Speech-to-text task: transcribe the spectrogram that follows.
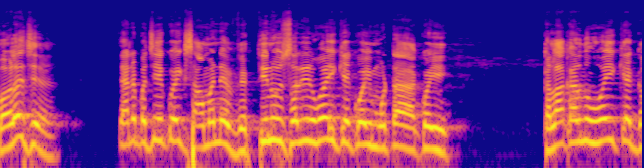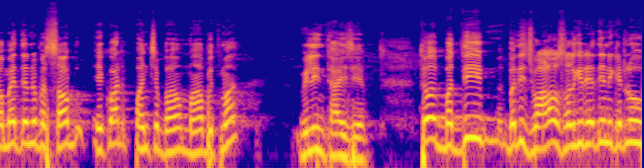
બળે છે, ત્યારે પછી કોઈ સામાન્ય વ્યક્તિનું શરીર હોય કે કોઈ મોટા, કોઈ કલાકારનું હોય કે ગમે તેનું સબ એકવાર પંચ મહાભૂતમાં વિલીન થાય છે. તો બધી બધી જ્વાળાઓ સળગી રહી હતી ને કેટલું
